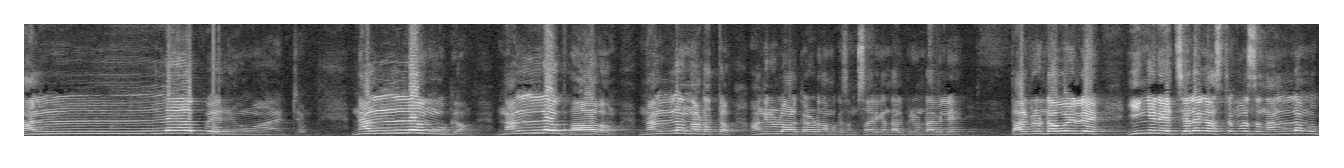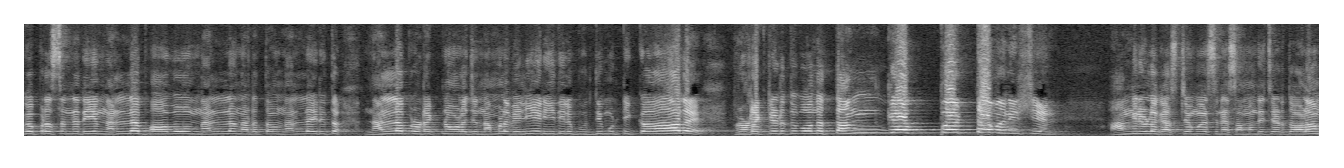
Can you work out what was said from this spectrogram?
നല്ല പെരുമാറ്റം നല്ല മുഖം നല്ല ഭാവം നല്ല നടത്തം. അങ്ങനെയുള്ള ആൾക്കാരോട് നമുക്ക് സംസാരിക്കാൻ താല്പര്യം ഉണ്ടാവില്ലേ? താല്പര്യം ഉണ്ടാവോ ഇങ്ങനെ ചില കസ്റ്റമേഴ്സ് നല്ല മുഖപ്രസന്നതയും നല്ല ഭാവവും നല്ല നടത്തവും നല്ല ഇരുത്തവും നല്ല പ്രൊഡക്റ്റ് നോളജും നമ്മൾ വലിയ രീതിയിൽ ബുദ്ധിമുട്ടിക്കാതെ പ്രൊഡക്റ്റ് എടുത്തു പോകുന്ന തങ്കപ്പെട്ട മനുഷ്യൻ അങ്ങനെയുള്ള കസ്റ്റമേഴ്സിനെ സംബന്ധിച്ചിടത്തോളം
